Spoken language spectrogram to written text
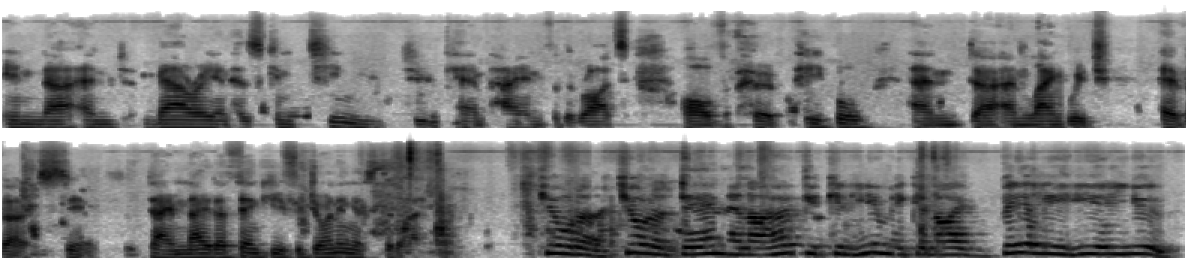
in uh, and Maori and has continued to campaign for the rights of her people and uh, and language ever since. Dame Naida, thank you for joining us today. Kia ora, kia ora, Dan, and I hope you can hear me. Can I barely hear you?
